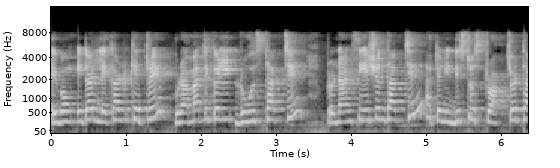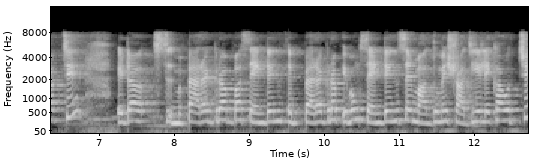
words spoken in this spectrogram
এবং এটার লেখার ক্ষেত্রে গ্রামাটিক্যাল রুলস থাকছে প্রোনাউন্সিয়েশন থাকছে, একটা নির্দিষ্ট স্ট্রাকচার থাকছে। এটা প্যারাগ্রাফ বা সেন্টেন্স প্যারাগ্রাফ এবং সেন্টেন্সের মাধ্যমে সাজিয়ে লেখা হচ্ছে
